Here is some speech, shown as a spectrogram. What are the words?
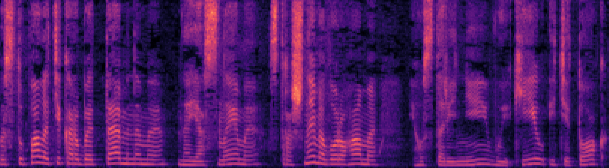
виступали ті карби темними, неясними, страшними ворогами його старіні, вуйків і тіток,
